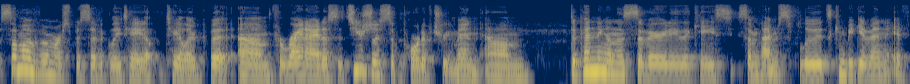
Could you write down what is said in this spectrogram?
some of them are specifically ta- tailored, but um, for rhinitis, it's usually supportive treatment. Um, depending on the severity of the case, sometimes fluids can be given if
